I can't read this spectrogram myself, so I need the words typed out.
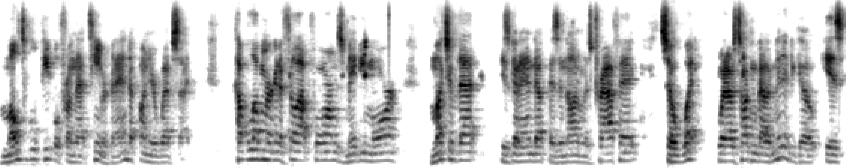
multiple people from that team are going to end up on your website. A couple of them are going to fill out forms, maybe more. Much of that is going to end up as anonymous traffic. So what what I was talking about a minute ago is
